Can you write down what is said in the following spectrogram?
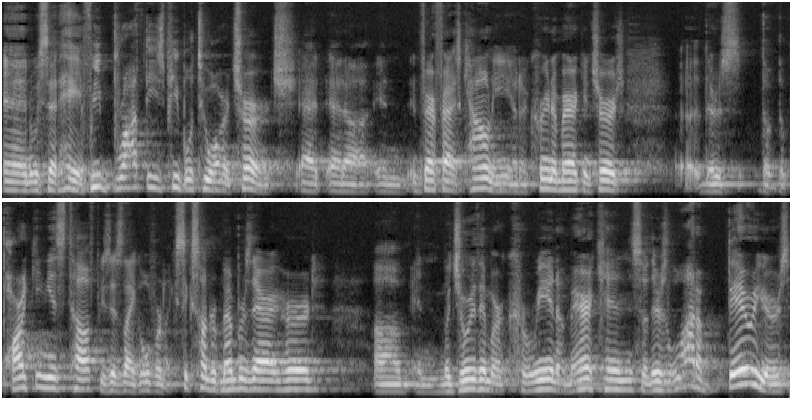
And we said, hey, if we brought these people to our church at, at, uh, in, in Fairfax County at a Korean American church, uh, there's the, the parking is tough because there's like over like 600 members there, I heard. Um, and majority of them are Korean Americans. So there's a lot of barriers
